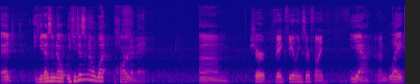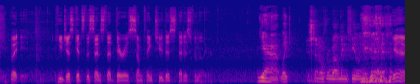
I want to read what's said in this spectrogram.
it, he doesn't know. He doesn't know what part of it. Um. Sure, vague feelings are fine, Yeah. um, Like. but he just gets the sense that there is something to this that is familiar. Yeah. Like. Just an overwhelming feeling of dread. Yeah,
